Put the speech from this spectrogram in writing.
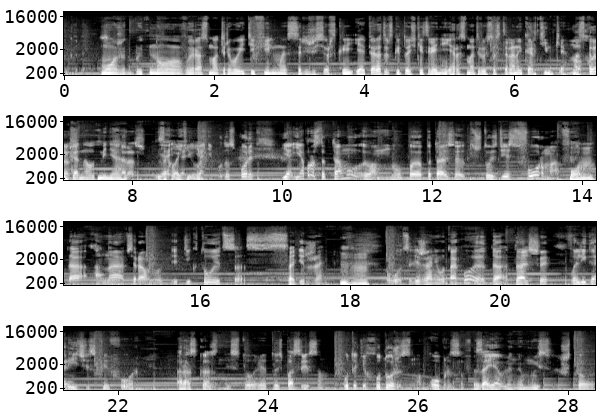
обернуться. Может быть, но вы рассматриваете фильмы с режиссерской и операторской точки зрения, я рассматриваю со стороны картинки. Ну, Насколько хорошо. она вот меня... Хорошо. Я- захватило. Я, я не буду спорить. Я, я просто к тому вам ну, попытаюсь, э, что здесь форма, форма, Мгм. да, она все равно диктуется содержанием. Мгм. Вот, содержание вот такое, да. Дальше в аллегорической форме рассказанная история, то есть посредством вот этих художественных образов заявленная мысль, что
